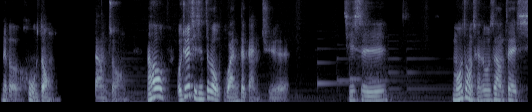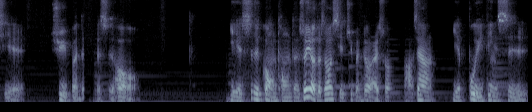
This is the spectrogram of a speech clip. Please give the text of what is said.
那个互动当中。然后我觉得，其实这个玩的感觉，其实某种程度上在写剧本的的时候也是共通的。所以有的时候写剧本对我来说，好像也不一定是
